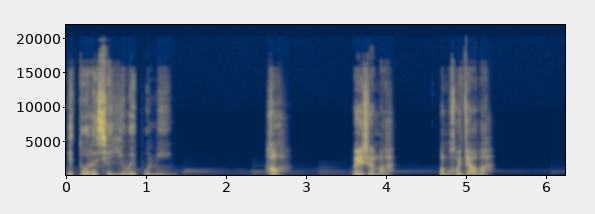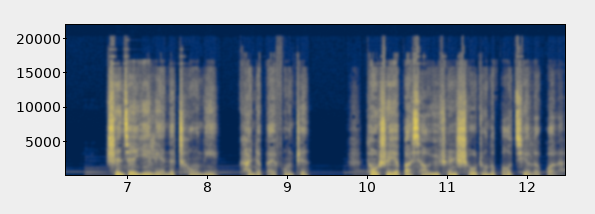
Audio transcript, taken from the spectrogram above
也多了些意味不明。好，没什么，我们回家吧。沈健一脸的宠溺看着白凤珍，同时也把萧雨纯手中的包接了过来。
